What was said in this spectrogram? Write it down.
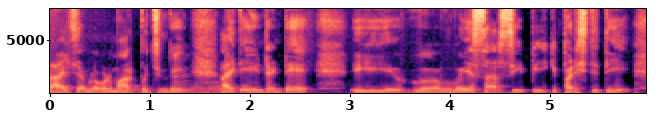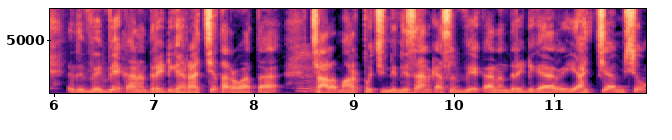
రాయలసీమలో కూడా మార్పు వచ్చింది. అయితే ఏంటంటే ఈ వైఎస్ఆర్సీపీకి పరిస్థితి వివేకానంద రెడ్డి గారి హత్య తర్వాత చాలా మార్పు వచ్చింది. నిజానికి అసలు వివేకానంద రెడ్డి గారి హత్య అంశం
